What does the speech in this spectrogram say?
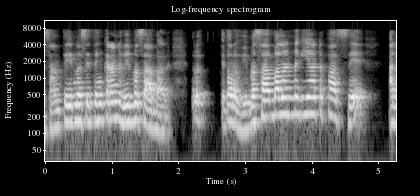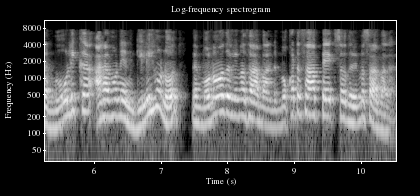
සම්තිරණ සිතෙන් කරන්න විමසා බලන. ඒතකොට විමසා බලන්න ගියාට පස්සේ අර මූලික අරමුණෙන් ගිලිහුණොත් දැන් මොනවද විමසා බලන්නේ? මොකට සාපේක්ෂවද විමසා බලන්නේ?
